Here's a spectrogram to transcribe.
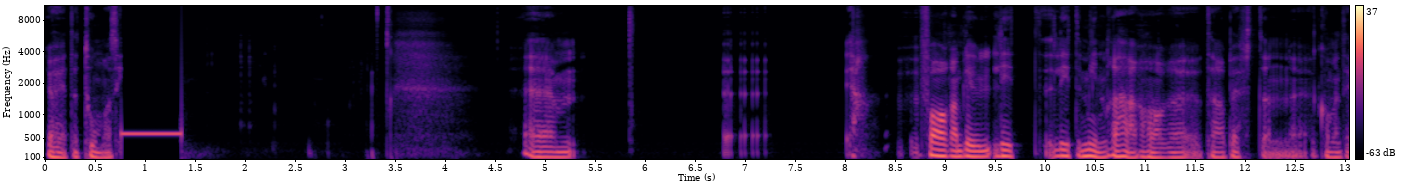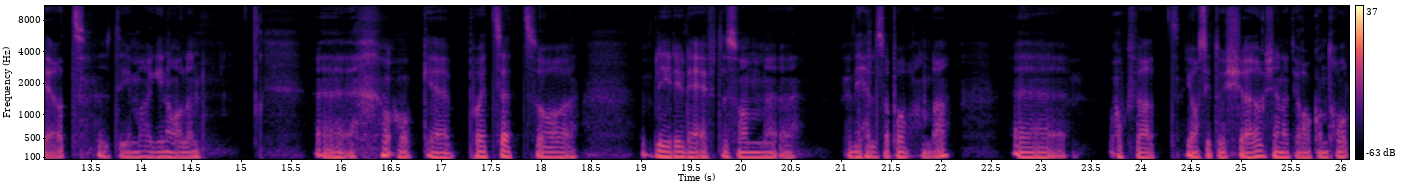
jag heter Thomas um, ja, Faran blir lite, lite mindre här har eh, terapeuten eh, kommenterat ute i marginalen. Uh, och uh, på ett sätt så blir det det eftersom uh, vi hälsar på varandra och för att jag sitter och kör och känner att jag har kontroll.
